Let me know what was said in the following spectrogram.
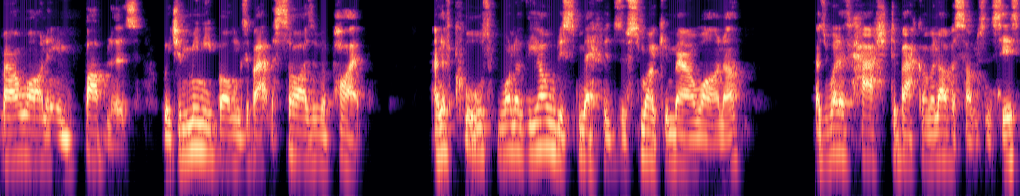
marijuana in bubblers, which are mini bongs about the size of a pipe. And of course, one of the oldest methods of smoking marijuana, as well as hash, tobacco, and other substances,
